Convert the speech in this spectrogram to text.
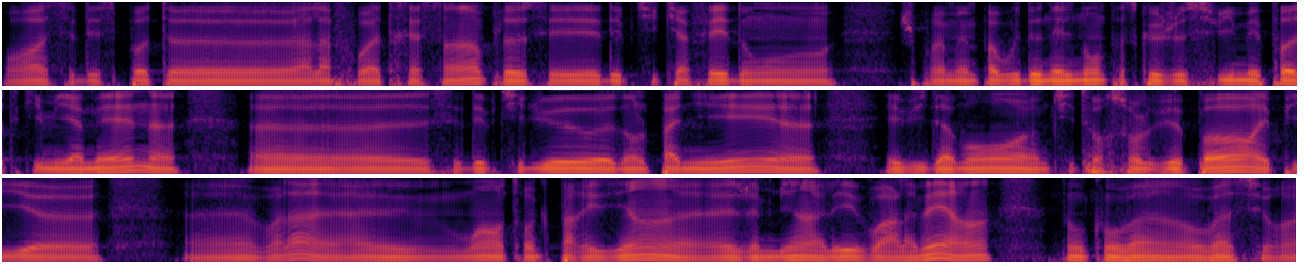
Oh, c'est des spots euh, à la fois très simples, c'est des petits cafés dont je pourrais même pas vous donner le nom parce que je suis mes potes qui m'y amènent. Euh, c'est des petits lieux dans le panier, euh, évidemment un petit tour sur le vieux port et puis euh, voilà, euh, moi en tant que Parisien, euh, j'aime bien aller voir la mer. Hein. Donc on va, on va sur,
